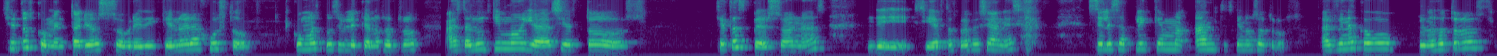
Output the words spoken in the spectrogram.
ciertos comentarios sobre de que no era justo. ¿Cómo es posible que a nosotros, hasta el último, ya ciertos, ciertas personas de ciertas profesiones, se les aplique antes que nosotros? Al fin y al cabo, pues nosotros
